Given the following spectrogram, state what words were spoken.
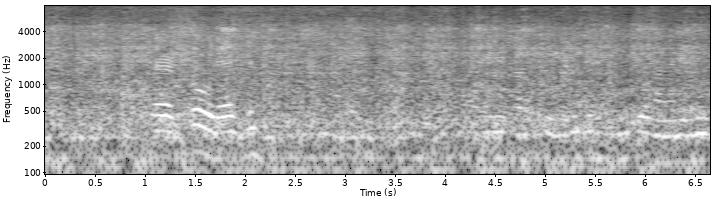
ਸਾਈਡ ਧੋ ਲਿਆ ਅੱਜ ਇਹ ਸੜਕ ਜਿਹੜੀ ਜਿਹੜੀ ਧੋ ਲਾਂਗੇ ਜਿਹੜੀ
